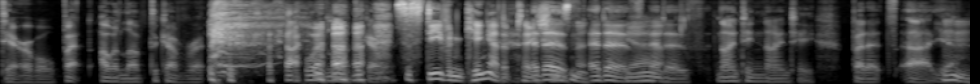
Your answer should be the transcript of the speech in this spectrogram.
terrible, but I would love to cover it. I would love to cover it. It's a Stephen King adaptation, It is. isn't it? It is. Yeah. It is. 1990. But it's, uh, yeah. Hmm.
